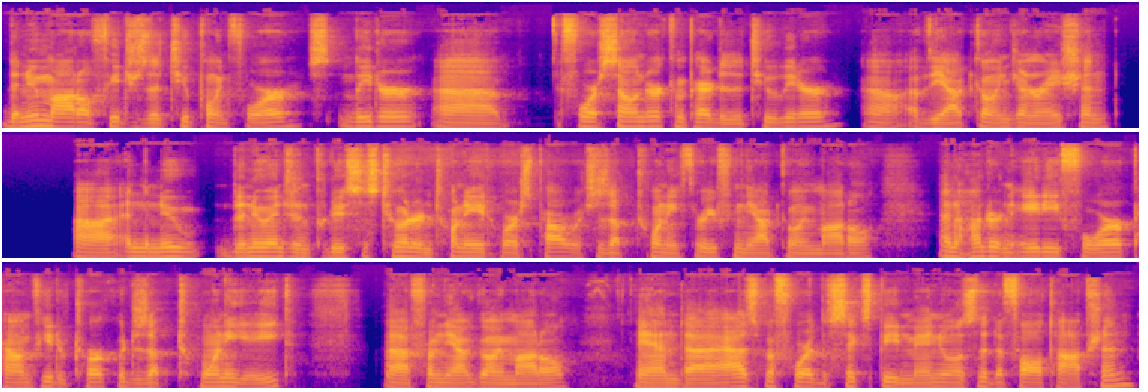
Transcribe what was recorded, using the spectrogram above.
The new model features a 2.4 liter uh, four cylinder compared to the two liter uh, of the outgoing generation. Uh, and the new the new engine produces 228 horsepower, which is up 23 from the outgoing model, and 184 pound feet of torque, which is up 28 uh, from the outgoing model. And uh, as before, the six speed manual is the default option.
